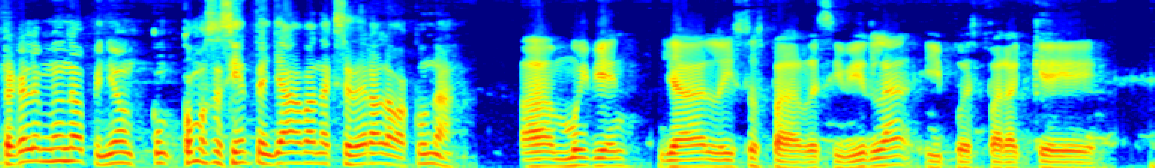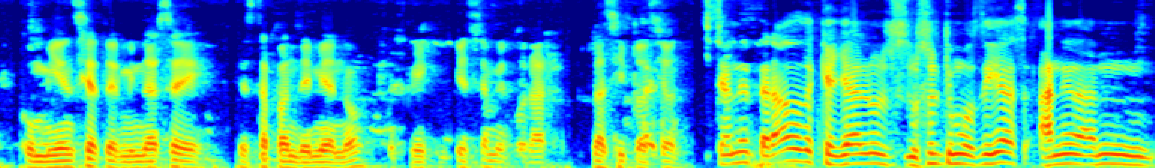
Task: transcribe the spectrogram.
Regálenme una opinión. ¿Cómo, se sienten? ¿Ya van a acceder a la vacuna? Ah, muy bien. Ya listos para recibirla y pues para que comience a terminarse esta pandemia, ¿no? Que empiece a mejorar la situación. ¿Se han enterado de que ya los, últimos días han,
